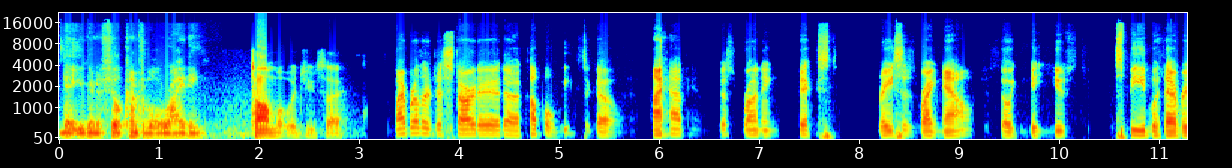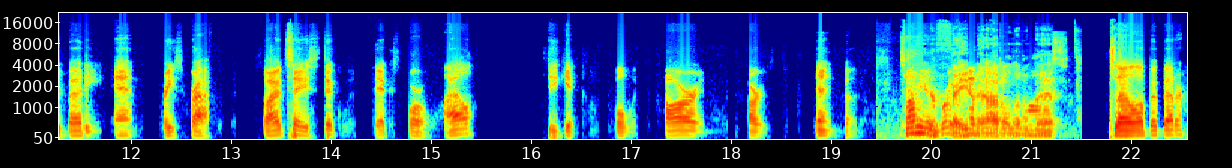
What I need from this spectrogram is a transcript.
that you're going to feel comfortable riding. Tom, what would you say? My brother just started a couple weeks ago. I have him just running fixed races right now, just so he can get used to speed with everybody and racecraft. with it. So I'd say stick with fixed for a while so you get comfortable with the car and the car is then go to. Tommy, You're you're breaking fading up out a little bit. Is that a little bit better?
